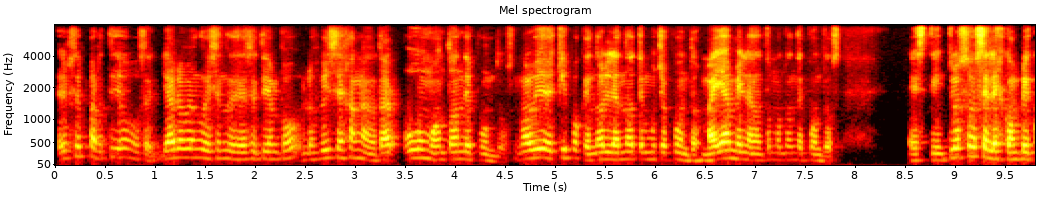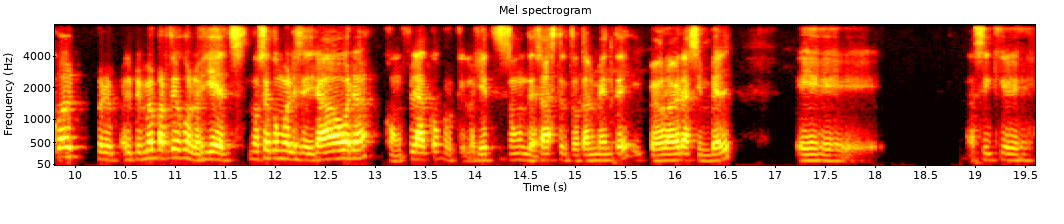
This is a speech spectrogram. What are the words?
ese partido, o sea, ya lo vengo diciendo desde hace tiempo, los Bills dejan anotar un montón de puntos. No ha habido equipo que no le anote muchos puntos. Miami le anotó un montón de puntos. Este, incluso se les complicó el, pr- el primer partido con los Jets. No sé cómo les dirá ahora con Flaco, porque los Jets son un desastre totalmente, y peor ahora sin Bell. Eh, así que,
